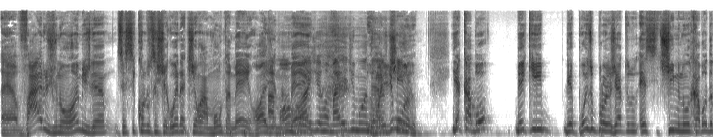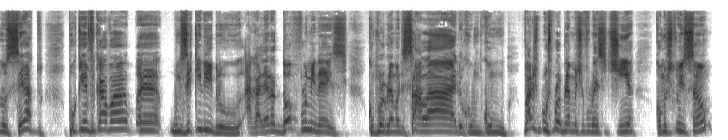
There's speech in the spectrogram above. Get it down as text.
é, vários nomes, né? Não sei se quando você chegou ainda tinha o Ramon também, Roger Ramon, também. Roger, Romário e Edmundo. do era Roger o de time. Mundo. E acabou meio que depois o projeto, esse time não acabou dando certo, porque ficava é, um desequilíbrio. A galera do Fluminense, com problema de salário, com, com vários os problemas que o Fluminense tinha como instituição,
